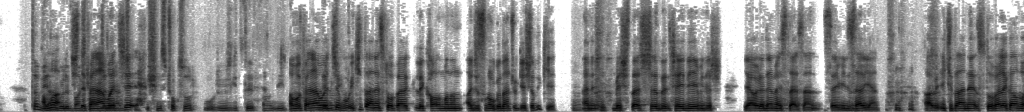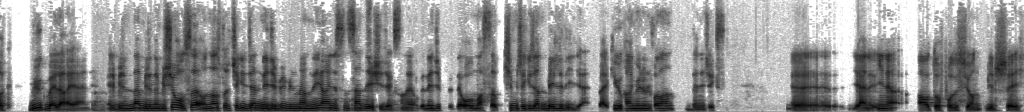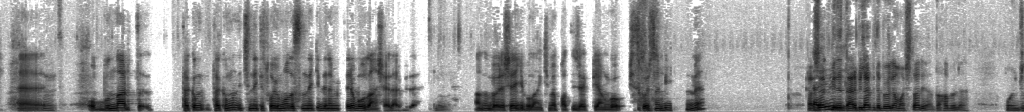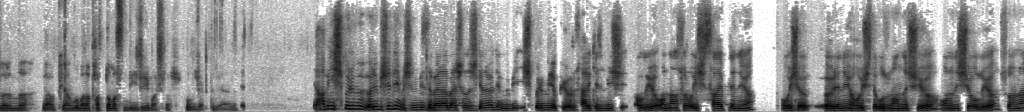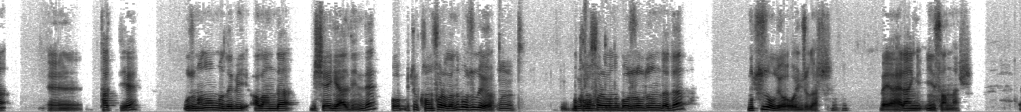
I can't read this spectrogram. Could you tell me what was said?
Tabii ama yani böyle işte Fenerbahçe yani işimiz çok zor. Rüyüz gitti falan değil. Ama Fenerbahçe bu iki tane stoperle kalmanın acısını o kadar çok yaşadı ki. Hı. Hani Beşiktaş'a şey diyebilir. Ya öyle deme istersen sevgili Sergen. Abi iki tane stoperle kalmak büyük bela yani. yani. Birinden birine bir şey olsa ondan sonra çekeceksin Necip'i bilmem neyi aynısını sen de yaşayacaksın. Yani Necip de olmazsa kimi çekeceksin belli değil yani. Belki Gökhan Gönül falan deneyeceksin. Ee, yani yine out of pozisyon bir şey. Ee, evet. O bunlar t- takım takımın içindeki soyunma odasındaki dinamikleri bozan şeyler bir de. Evet. Anladın Böyle şey gibi olan kime patlayacak piyango psikolojisine bir gittin mi? Ya özellikle bir de derbiler bir de böyle maçlar ya daha böyle oyuncuların da ya piyango bana patlamasın diyeceği maçlar olacaktır yani. Ya bir iş bölümü öyle bir şey değil mi? Şimdi biz de beraber çalışırken öyle değil mi? Bir iş bölümü yapıyoruz. Herkes bir iş alıyor. Ondan sonra o işi sahipleniyor. O işi öğreniyor. O işte uzmanlaşıyor. Onun işi oluyor. Sonra e, tak diye uzman olmadığı bir alanda bir şey geldiğinde o bütün konfor alanı bozuluyor. Evet. Bu konfor alanı bozulduğunda da mutsuz oluyor oyuncular Hı hı. Veya herhangi insanlar.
